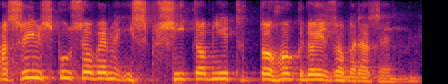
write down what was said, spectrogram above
a svým způsobem i zpřítomnit toho, kdo je zobrazen.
